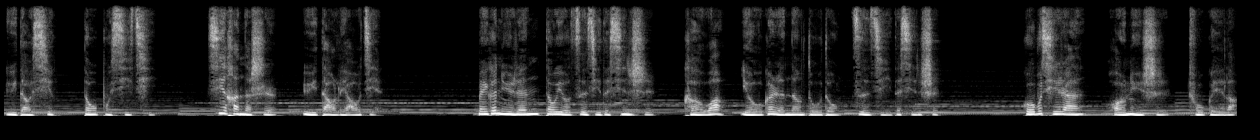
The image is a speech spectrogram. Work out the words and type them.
遇到性都不稀奇。”稀罕的是遇到了解。每个女人都有自己的心事，渴望有个人能读懂自己的心事。果不其然，黄女士出轨了。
